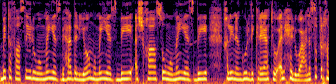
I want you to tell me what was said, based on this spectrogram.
بتفاصيله مميز بهذا اليوم مميز بأشخاصه مميز ب خلينا نقول ذكرياته الحلوة. على صفر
